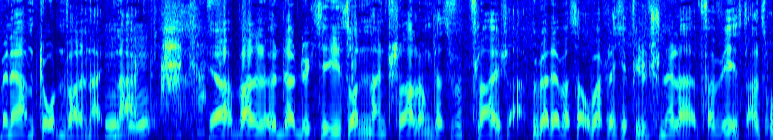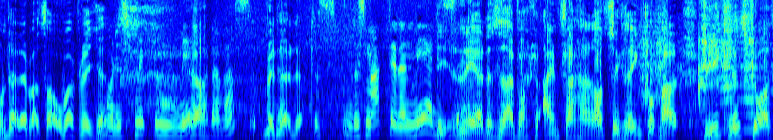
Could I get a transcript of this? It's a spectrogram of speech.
wenn er am toten Wal Mhm. nagt. Ah, krass. Ja, weil äh, dadurch die Sonneneinstrahlung das Fleisch über der Wasseroberfläche viel schneller verwest als unter der Wasseroberfläche. Und das schmeckt mehr, ja. oder was? Der, Das, das mag der dann mehr, dieses Nee, das ist einfach einfach herauszukriegen. Guck mal, wie kriegst du aus.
